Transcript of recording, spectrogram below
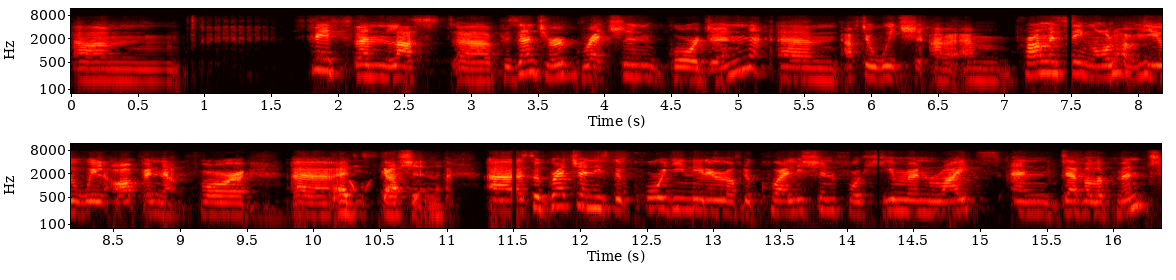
um, fifth and last uh, presenter, Gretchen Gordon, um, after which I, am promising all of you will open up for uh, a discussion. Uh, so Gretchen is the coordinator of the Coalition for Human Rights and Development,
